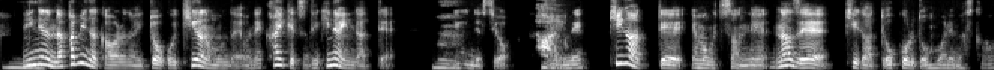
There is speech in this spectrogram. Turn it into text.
人間の中身が変わらないと、こういう飢餓の問題はね、解決できないんだってうん言うんですよ。はい。あのね、飢餓って、山口さんね、なぜ飢餓って起こると思われますか？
